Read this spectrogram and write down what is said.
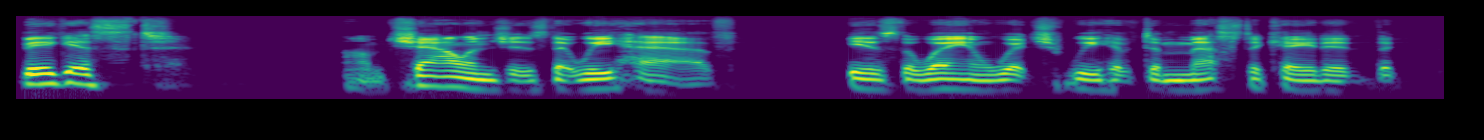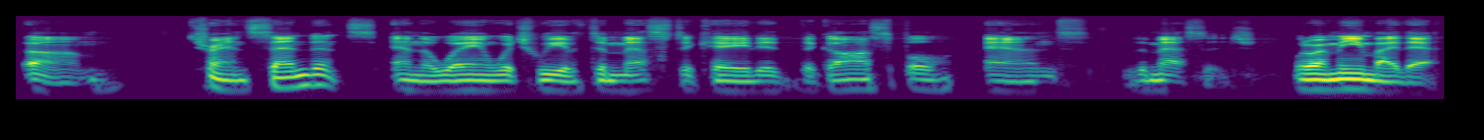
biggest um, challenges that we have is the way in which we have domesticated the um, transcendence and the way in which we have domesticated the gospel and the message. What do I mean by that?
